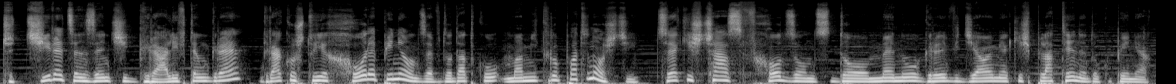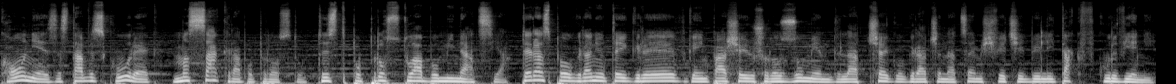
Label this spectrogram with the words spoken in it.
Czy ci recenzenci grali w tę grę? Gra kosztuje chore pieniądze, w dodatku ma mikropłatności. Co jakiś czas wchodząc do menu gry widziałem jakieś platyny do kupienia, konie, zestawy skórek. Masakra po prostu. To jest po prostu abominacja. Teraz po ograniu tej gry w Game Passie już rozumiem, dlaczego gracze na całym świecie byli tak wkurwieni.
